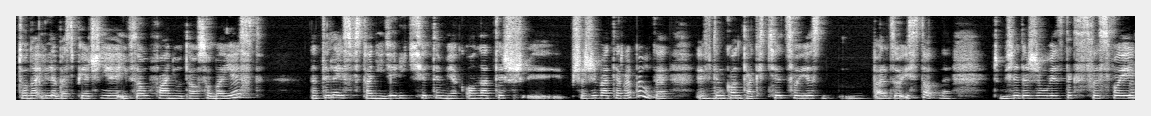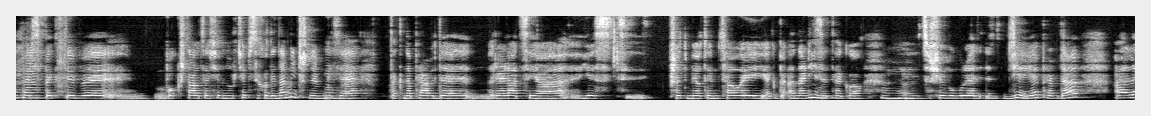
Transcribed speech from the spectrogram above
to, na ile bezpiecznie i w zaufaniu ta osoba jest, na tyle jest w stanie dzielić się tym, jak ona też yy, przeżywa terapeutę w tym mhm. kontakcie, co jest bardzo istotne. Czy myślę też, że mówię tak ze swojej mhm. perspektywy, bo kształcę się w nurcie psychodynamicznym, mhm. gdzie tak naprawdę relacja jest przedmiotem całej jakby analizy tego, mhm. co się w ogóle dzieje, prawda? Ale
